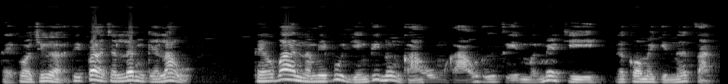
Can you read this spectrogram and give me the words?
แต่ก็เชื่อที่ป้าจะเล่มแกเล่า แถวบ้านนะมีผู้หญิงที่นุ่งขาวอมขาวถือศีลเหมือนแม่ชีแล้วก็ไม่กินเนื้อสัตว์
